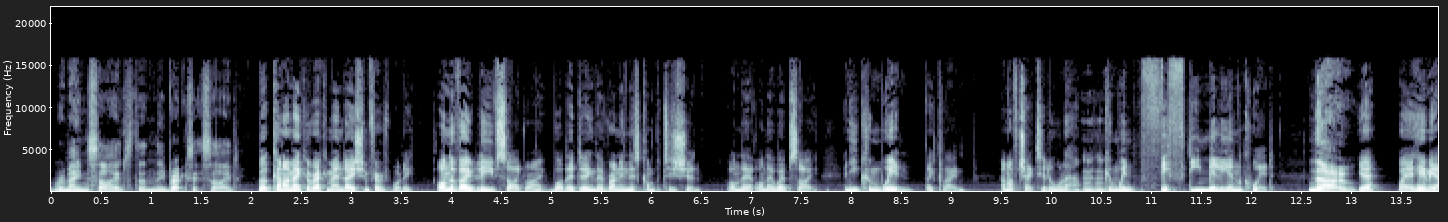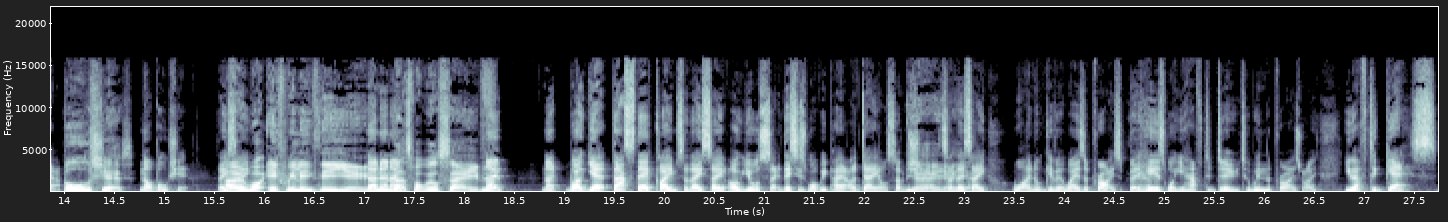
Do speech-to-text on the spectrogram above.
Remain side than the Brexit side. But can I make a recommendation for everybody on the vote leave side? Right, what they're doing, they're running this competition on their on their website, and you can win. They claim, and I've checked it all out. Mm-hmm. You can win fifty million quid. No. Yeah, wait, hear me out. Bullshit. Not bullshit. They Oh, say what if we leave the EU? No, no, no. That's what we'll save. No, no. Well, yeah, that's their claim. So they say, "Oh, you'll say this is what we pay out a day or some shit." Yeah, so they yeah. say, "Why not give it away as a prize?" But here's what you have to do to win the prize. Right? You have to guess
